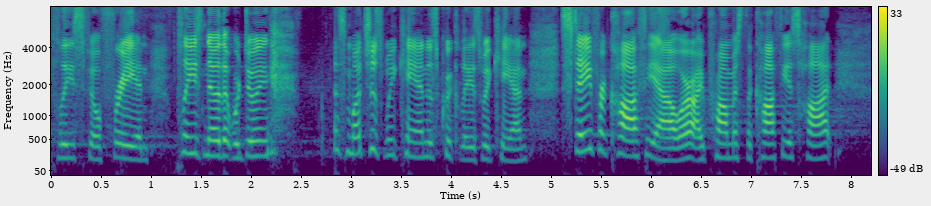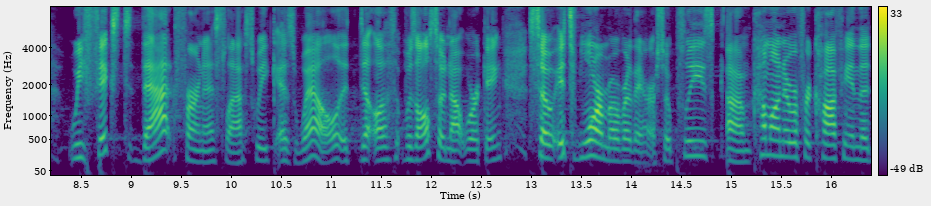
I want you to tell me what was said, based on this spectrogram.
please feel free and please know that we're doing as much as we can, as quickly as we can. Stay for coffee hour. I promise the coffee is hot. We fixed that furnace last week as well. It uh, was also not working, so it's warm over there. So please um, come on over for coffee in the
